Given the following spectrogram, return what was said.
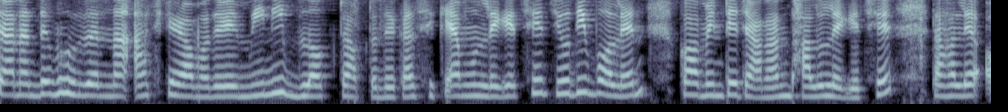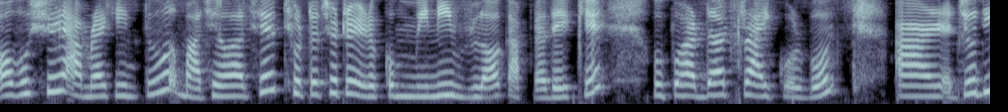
জানাতে ভুলবেন না। আজকের আমাদের এই মিনি ব্লগটা আপনাদের কাছে কেমন লেগেছে, যদি বলেন কমেন্টে জানান, ভালো লেগেছে। তাহলে অবশ্যই আমরা কিন্তু মাঝে মাঝে ছোট ছোট এরকম মিনি ব্লগ আপনাদেরকে উপহার দেওয়ার ট্রাই করব। আর যদি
